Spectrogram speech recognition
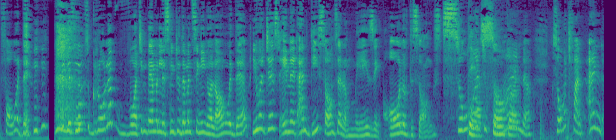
forward them because you've grown up watching them and listening to them and singing along with them. You are just in it, and these songs are amazing. All of the songs, so They are much so fun. So much fun, and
